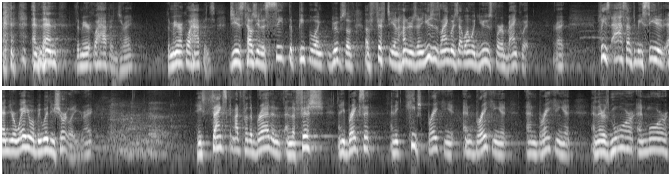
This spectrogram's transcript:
and then the miracle happens, right? The miracle happens. Jesus tells you to seat the people in groups of, of 50 and hundreds, and he uses language that one would use for a banquet, right? Please ask them to be seated, and your waiter will be with you shortly, right? He thanks God for the bread and, and the fish, and he breaks it, and he keeps breaking it and breaking it and breaking it. And there's more and more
